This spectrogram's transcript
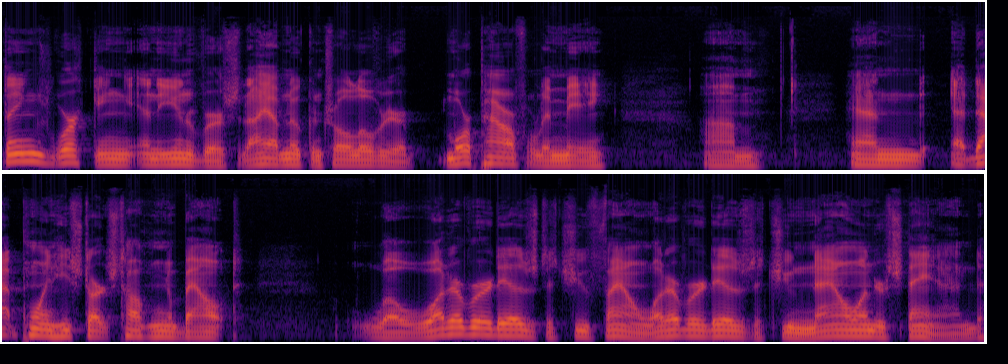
things working in the universe that I have no control over. They're more powerful than me. Um, and at that point, he starts talking about well, whatever it is that you found, whatever it is that you now understand,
